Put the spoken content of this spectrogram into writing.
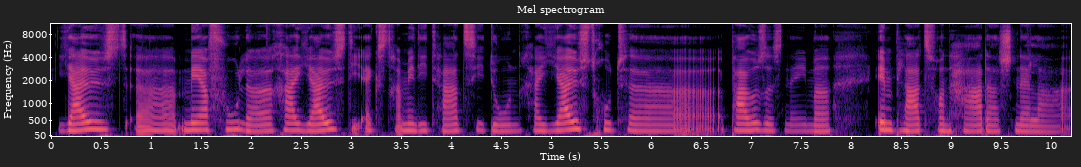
juist uh, meer voelen. Ga juist die extra meditatie doen. Ga juist goed pauzes nemen in plaats van harder, sneller,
